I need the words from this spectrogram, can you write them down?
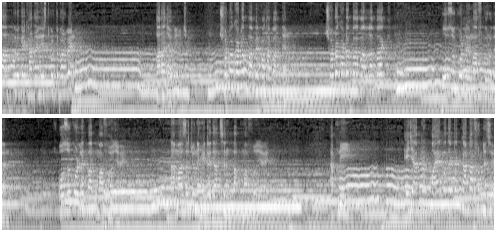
পাপগুলোকে খাতায় লিস্ট করতে পারবেন? পারা যাবে ছোটখাটো পাপের কথা বাদ দেন। ছোটখাটো পাপ আল্লাহ পাক অজু করলে মাফ করে দেন। অজু করলে পাপ মাফ হয়ে যায়। নামাজের জন্য হেঁটে যাচ্ছেন, পাপ মাফ হয়ে যায়। আপনি, এই যে আপনার পায়ের মধ্যে একটা কাটা ফুটেছে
